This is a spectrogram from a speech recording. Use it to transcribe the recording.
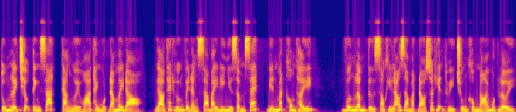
túm lấy triệu tinh sát, cả người hóa thành một đám mây đỏ, gào thét hướng về đằng xa bay đi như sấm sét, biến mất không thấy. Vương Lâm từ sau khi lão già mặt đỏ xuất hiện thủy chung không nói một lời,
